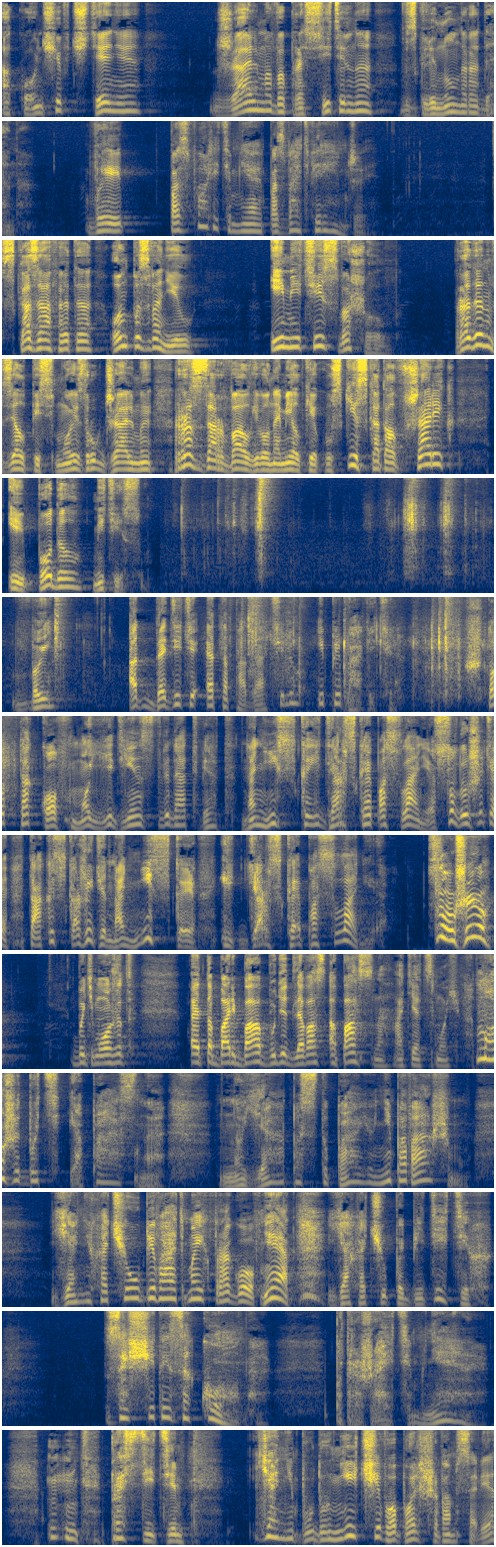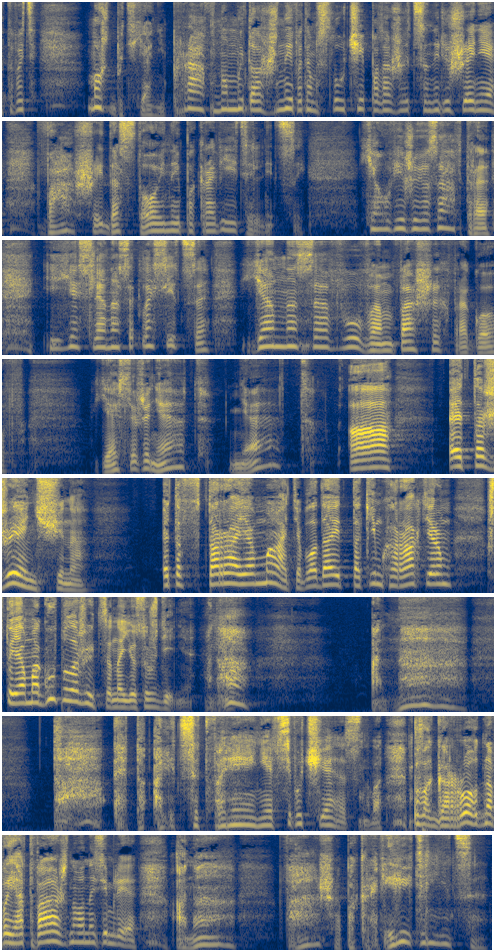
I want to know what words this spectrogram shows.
Окончив чтение, Джальма вопросительно взглянул на Родена. Вы позволите мне позвать Феринджи? Сказав это, он позвонил, и Метис вошел. Роден взял письмо из рук Джальмы, разорвал его на мелкие куски, скатал в шарик и подал Метису. Вы отдадите это подателю и прибавите, что таков мой единственный ответ на низкое и дерзкое послание. Слышите? Так и скажите, на низкое и дерзкое послание. Слушаю. Быть может, эта борьба будет для вас опасна, отец мой. Может быть и опасна, но я поступаю не по-вашему. Я не хочу убивать моих врагов. Нет, я хочу победить их защитой закона. Подражайте мне. Простите, я не буду ничего больше вам советовать, может быть, я не прав, но мы должны в этом случае положиться на решение вашей достойной покровительницы. Я увижу ее завтра, и если она согласится, я назову вам ваших врагов. Если же нет, нет. А эта женщина, эта вторая мать обладает таким характером, что я могу положиться на ее суждение. Она, она, да, это олицетворение всего честного, благородного и отважного на земле. Она ваша покровительница.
